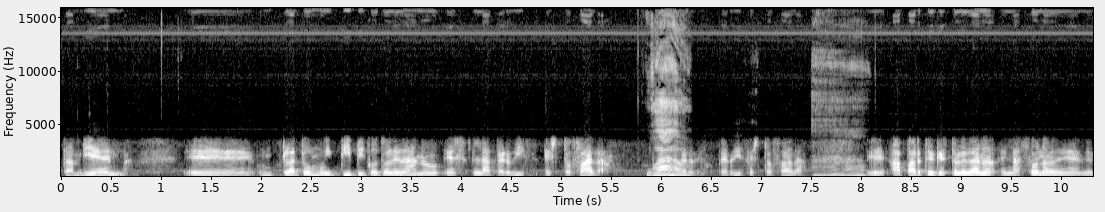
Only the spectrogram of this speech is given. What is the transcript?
también eh, un plato muy típico toledano es la perdiz estofada. Wow. perdiz estofada. Ah. Eh, aparte que es toledana, en la zona de,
